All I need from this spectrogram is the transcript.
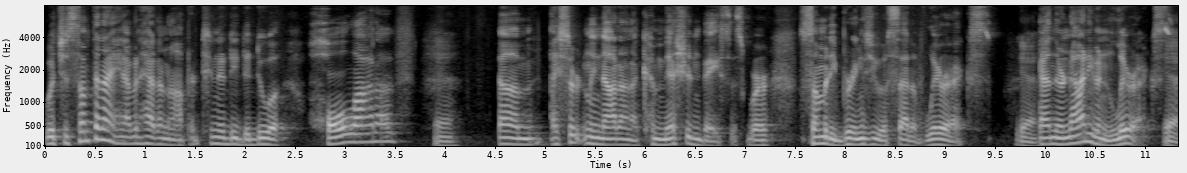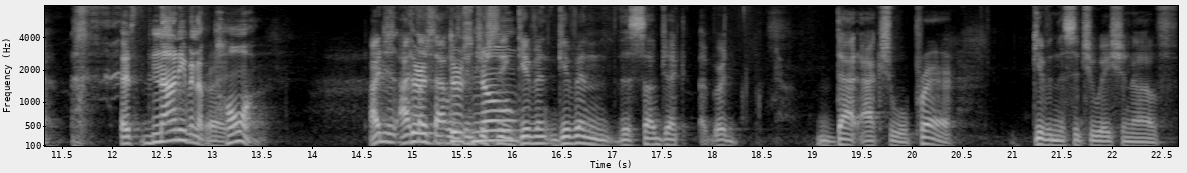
which is something i haven't had an opportunity to do a whole lot of Yeah. um, I certainly not on a commission basis where somebody brings you a set of lyrics Yeah. and they're not even lyrics. Yeah. It's not even a poem. I just I There's- thought that was interesting, no- given given the subject uh, or that actual prayer, given the situation of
